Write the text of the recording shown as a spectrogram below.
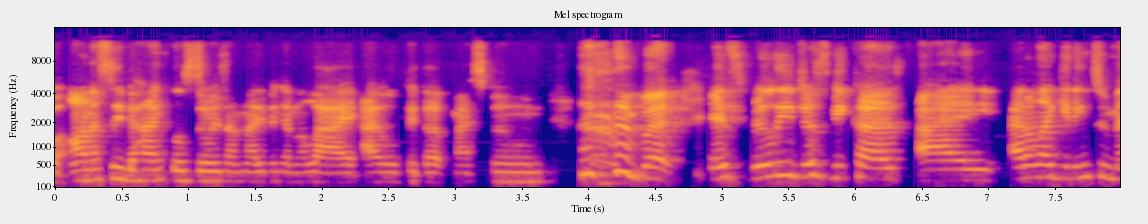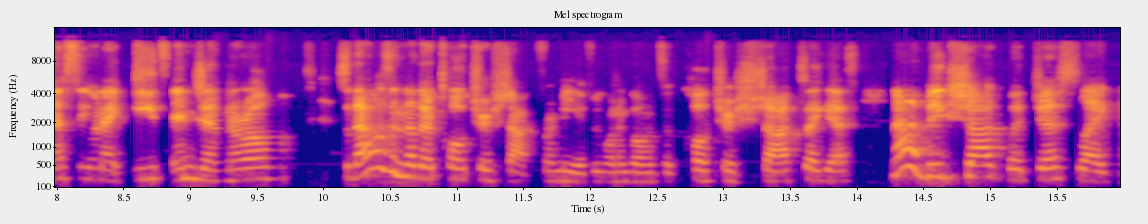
but honestly, behind closed doors, I'm not even gonna lie, I will pick up my spoon. but it's really just because I I don't like getting too messy when I eat in general. So that was another culture shock for me. If we want to go into culture shocks, I guess not a big shock, but just like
